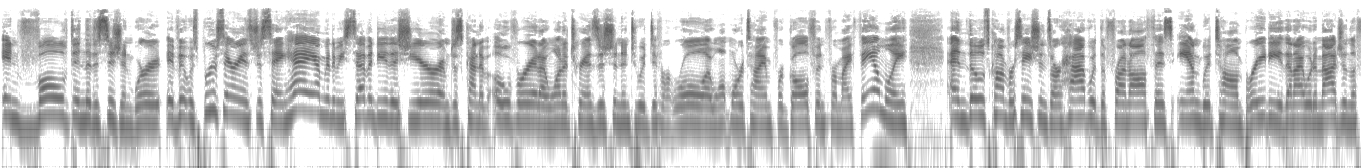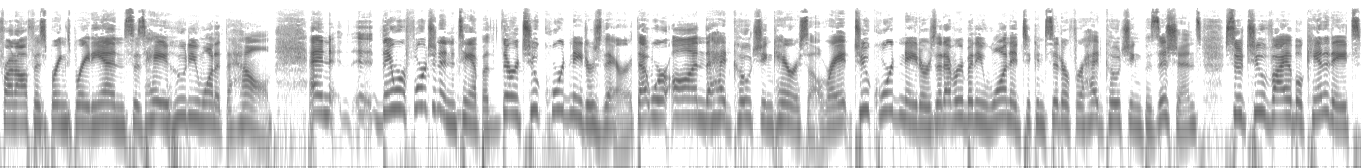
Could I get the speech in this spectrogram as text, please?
involved in the decision where if it was Bruce Arians just saying, "Hey, I'm going to be 70 this year. I'm just kind of over it. I want to transition into a different role. I want more time for golf and for my family." And those conversations are had with the front office and with Tom Brady, then I would imagine the front office brings Brady in and says, "Hey, who do you want at the helm?" And uh, they were fortunate in Tampa. There are two coordinators there that were on the head coaching carousel, right? Two coordinators that everybody wanted to consider for head coaching positions. So two viable candidates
